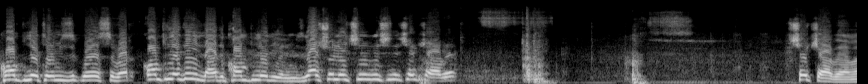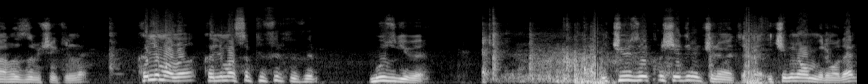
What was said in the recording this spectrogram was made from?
Komple temizlik boyası var. Komple değil de hadi komple diyelim. Gel şöyle içini dışını çek abi. Çek abi hemen hızlı bir şekilde. Klimalı. Kliması püfür püfür. Buz gibi. 277 bin kilometrede. 2011 model.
